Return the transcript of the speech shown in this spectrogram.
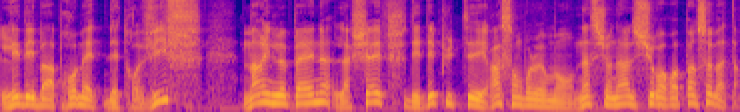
Les débats promettent d'être vifs. Marine Le Pen, la chef des députés Rassemblement National sur Europe 1 ce matin.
